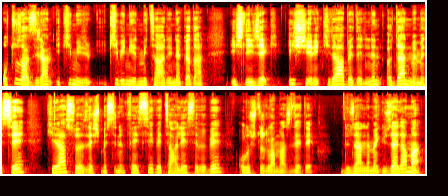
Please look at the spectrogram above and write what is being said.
30 Haziran 2020 tarihine kadar işleyecek iş yeri kira bedelinin ödenmemesi kira sözleşmesinin fesli ve tahliye sebebi oluşturulamaz dedi. Düzenleme güzel ama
